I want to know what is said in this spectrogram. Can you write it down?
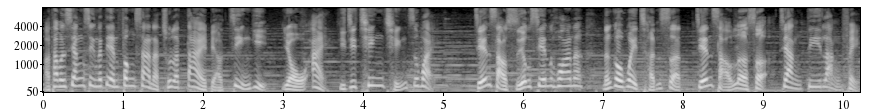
啊他们相信的电风扇呢，除了代表敬意、友爱以及亲情之外，减少使用鲜花呢，能够为城市减少垃圾，降低浪费。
